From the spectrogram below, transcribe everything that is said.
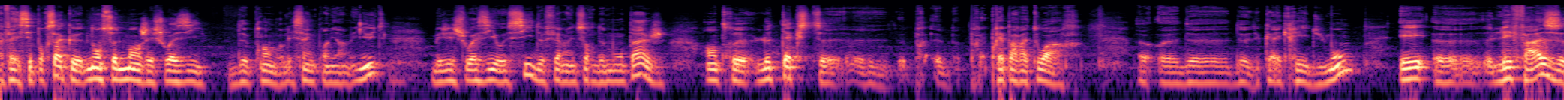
Enfin, c'est pour ça que non seulement j'ai choisi de prendre les cinq premières minutes, mais j'ai choisi aussi de faire une sorte de montage entre le texte euh, préparatoire de, qu'a écrit Dumont et les phases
